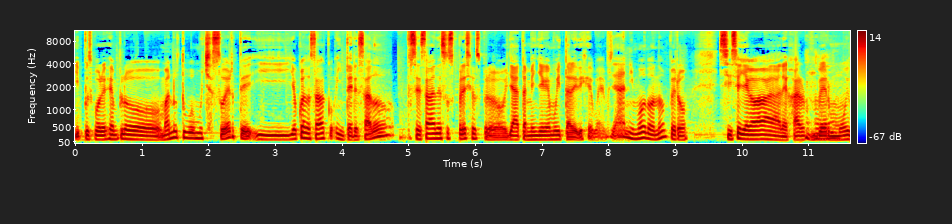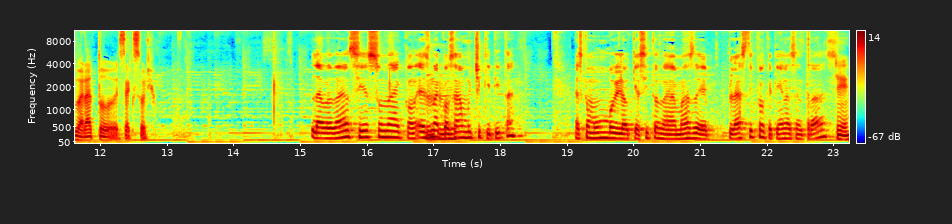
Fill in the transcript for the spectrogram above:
Y pues por ejemplo, Manu tuvo mucha suerte y yo cuando estaba interesado, pues estaban esos precios, pero ya también llegué muy tarde y dije, bueno, pues ya ni modo, ¿no? Pero sí se llegaba a dejar ver muy barato ese accesorio. La verdad sí es una es una Ujú. cosa muy chiquitita. Es como un bloquecito nada más de plástico que tiene las entradas. Sí.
